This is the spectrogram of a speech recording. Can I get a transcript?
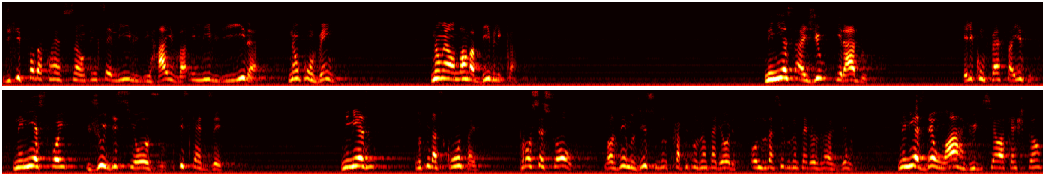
de que toda correção tem que ser livre de raiva e livre de ira, não convém. Não é uma norma bíblica. Neemias agiu irado. Ele confessa isso. Neemias foi judicioso. O que isso quer dizer? Neemias, no fim das contas, processou. Nós vimos isso nos capítulos anteriores, ou nos versículos anteriores, melhor dizendo. Neemias deu um ar judicial à questão.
